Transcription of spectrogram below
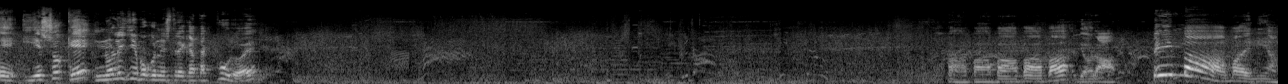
Eh, ¿y eso qué? No le llevo con Strike Attack puro, ¿eh? Pa, pa, pa, pa, pa. Y ahora... ¡Pimba! Madre mía.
